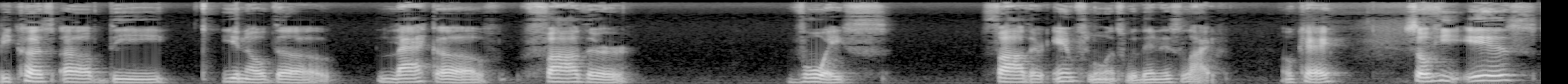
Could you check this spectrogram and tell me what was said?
because of the you know the lack of father voice, father influence within his life. Okay? So he is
